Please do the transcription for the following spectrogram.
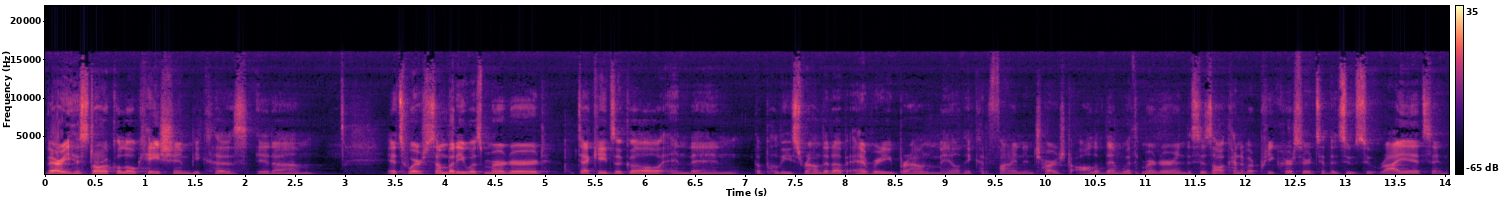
very historical location because it um, it's where somebody was murdered decades ago, and then the police rounded up every brown male they could find and charged all of them with murder. And this is all kind of a precursor to the Suit riots. And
